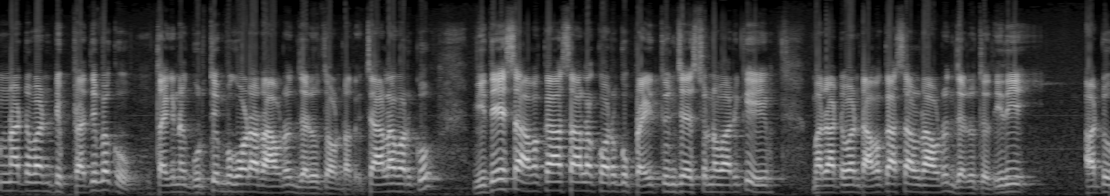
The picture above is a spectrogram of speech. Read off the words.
ఉన్నటువంటి ప్రతిభకు తగిన గుర్తింపు కూడా రావడం జరుగుతూ ఉంటుంది. చాలా వరకు విదేశ అవకాశాల కొరకు ప్రయత్నం చేస్తున్న వారికి మరి అటువంటి అవకాశాలు రావడం జరుగుతుంది. ఇది అటు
